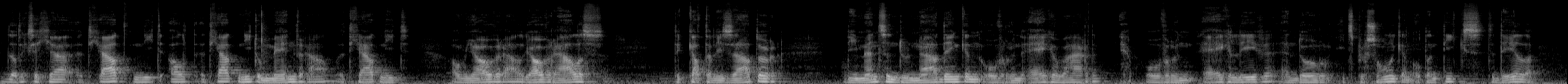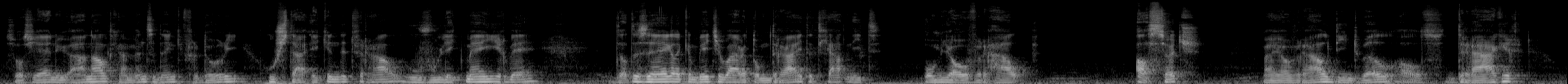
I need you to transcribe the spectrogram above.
dat ik zeg, ja, het gaat, niet al, het gaat niet om mijn verhaal, het gaat niet om jouw verhaal. Jouw verhaal is de katalysator die mensen doen nadenken over hun eigen waarde, over hun eigen leven. En door iets persoonlijk en authentieks te delen, zoals jij nu aanhaalt, gaan mensen denken, verdorie, hoe sta ik in dit verhaal? Hoe voel ik mij hierbij? Dat is eigenlijk een beetje waar het om draait. Het gaat niet om jouw verhaal as such, maar jouw verhaal dient wel als drager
